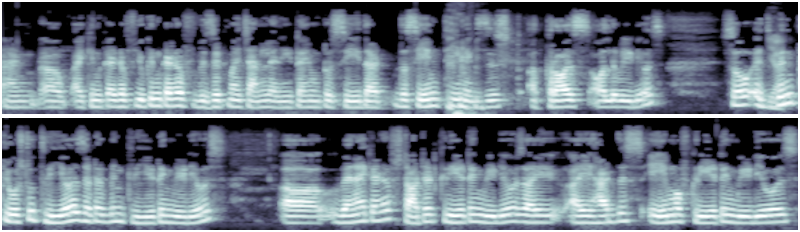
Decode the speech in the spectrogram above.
and uh, I can kind of you can kind of visit my channel anytime to see that the same theme exists across all the videos. So it's yeah been close to three years that I've been creating videos. Uh, when I kind of started creating videos, I I had this aim of creating videos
